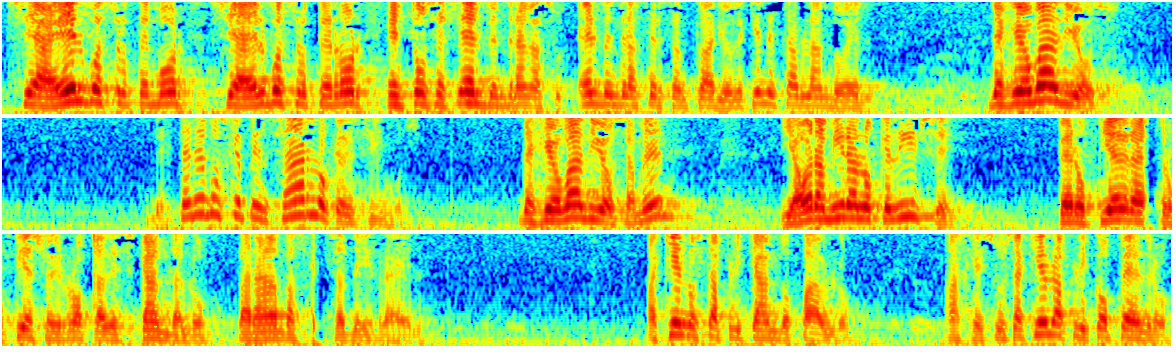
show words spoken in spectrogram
Sea Él vuestro temor, sea Él vuestro terror, entonces Él vendrá a, él vendrá a ser santuario. ¿De quién está hablando Él? De Jehová Dios. Tenemos que pensar lo que decimos. De Jehová Dios, amén. Y ahora mira lo que dice. pero piedra de tropiezo y roca de escándalo para ambas casas de Israel. ¿A quién lo está aplicando Pablo? A Jesús. ¿A quién lo aplicó Pedro?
